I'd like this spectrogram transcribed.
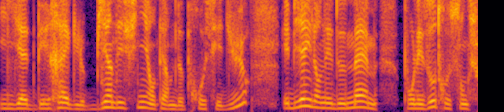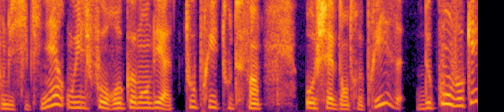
il y a des règles bien définies en termes de procédure, eh bien il en est de même pour les autres sanctions disciplinaires où il faut recommander à tout prix, toute fin au chef d'entreprise de convoquer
